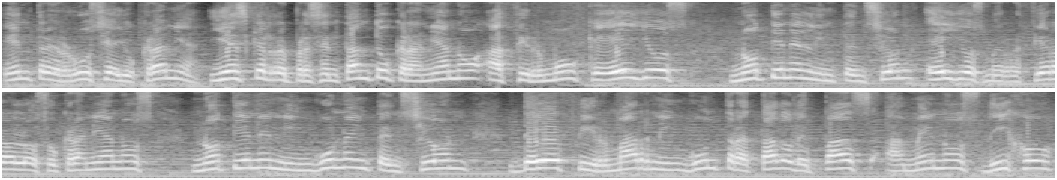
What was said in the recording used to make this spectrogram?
entre Rusia y Ucrania. Y es que el representante ucraniano afirmó que ellos no tienen la intención, ellos me refiero a los ucranianos, no tienen ninguna intención de firmar ningún tratado de paz a menos, dijo,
